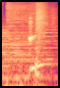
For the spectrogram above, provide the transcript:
You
